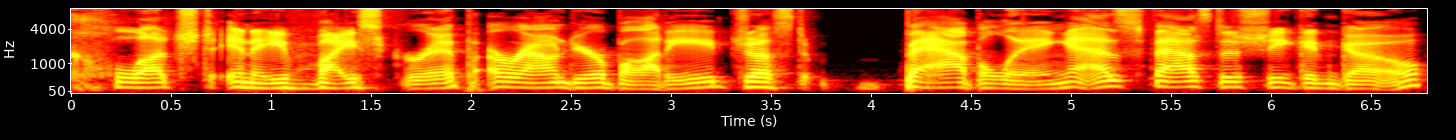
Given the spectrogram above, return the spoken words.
clutched in a vice grip around your body, just babbling as fast as she can go.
